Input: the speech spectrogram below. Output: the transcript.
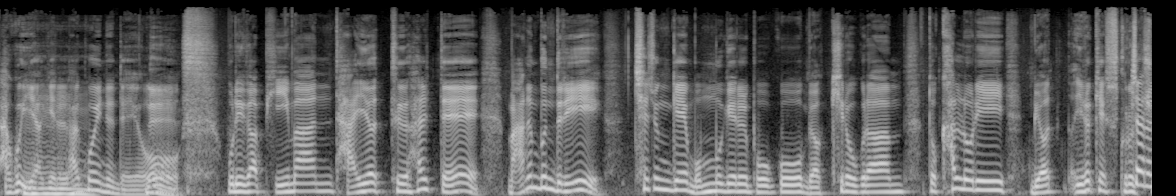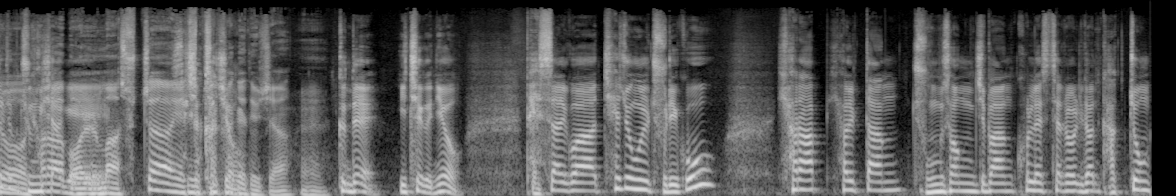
라고 음. 이야기를 하고 있는데요. 네. 우리가 비만 다이어트 할 때 많은 분들이 체중계 몸무게를 보고 몇 킬로그램 또 칼로리 몇 이렇게 숫자를 좀 중시하게 그렇죠. 혈압 얼마 숫자에 생각하죠. 집착하게 되죠. 예. 근데 이 책은요 뱃살과 체중을 줄이고 혈압, 혈당, 중성지방, 콜레스테롤 이런 각종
